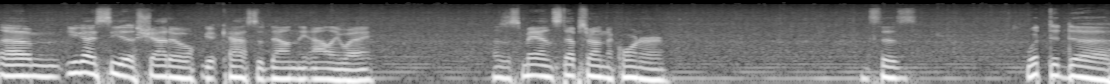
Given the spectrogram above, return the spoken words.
um, you guys see a shadow get casted down the alleyway. As this man steps around the corner and says, "What did uh,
